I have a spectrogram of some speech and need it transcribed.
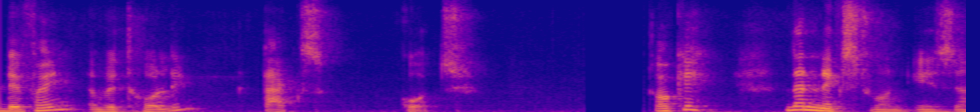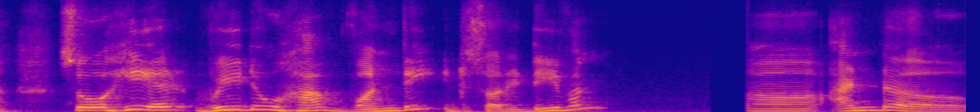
Define withholding tax codes. Okay, the next one is uh, so here we do have 1D, sorry, D1 uh, and uh,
